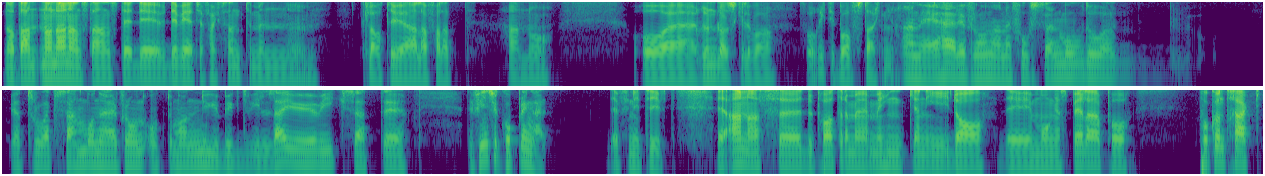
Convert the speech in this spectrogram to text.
något an någon annanstans, det, det, det, vet jag faktiskt inte men klart är i alla fall att han och, och Rundblad skulle vara två riktigt bra förstärkningar. Han är härifrån, han är fostrad Modo. Jag tror att sambon är härifrån och de har en nybyggd villa i Övik så att uh, det finns ju kopplingar. Definitivt. Eh, annars, eh, du pratade med, med Hinken idag. Det är många spelare på, på kontrakt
